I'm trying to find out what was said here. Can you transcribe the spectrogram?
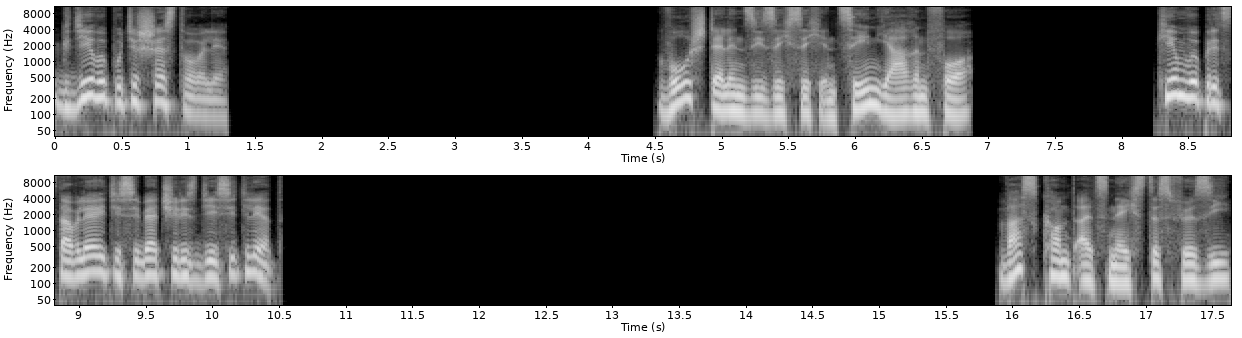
Где вы путешествовали? Wo stellen Sie sich sich in zehn Jahren vor? Кем вы представляете себя через 10 лет? Was kommt als nächstes für Sie?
